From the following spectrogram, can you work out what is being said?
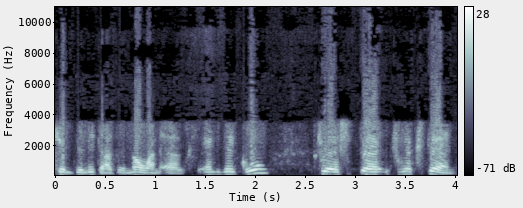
can be leaders and no one else. And they go to a st- to extent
